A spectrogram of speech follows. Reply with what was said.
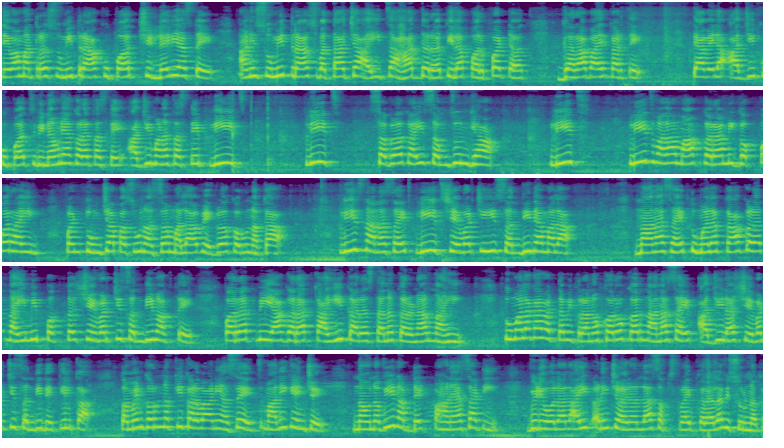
तेव्हा मात्र सुमित्रा खूपच चिडलेली असते आणि सुमित्रा स्वतःच्या आईचा हात धरत तिला परपटत घराबाहेर काढते. त्यावेळेला आजी खूपच विनवण्या करत असते. आजी म्हणत असते प्लीज प्लीज सगळं काही समजून घ्या. प्लीज प्लीज मला माफ करा मी गप्प राहीन पण तुमच्यापासून असं मला वेगळं करू नका. प्लीज नानासाहेब प्लीज शेवटची ही संधी द्या मला. नानासाहेब तुम्हाला का कळत नाही मी फक्त शेवटची संधी मागते. परत मी या घरात काही कारस्थानं करणार नाही. तुम्हाला काय वाटतं मित्रांनो? खरोखर नानासाहेब आजीला शेवटची संधी देतील का? कमेंट करून नक्की कळवा आणि असेच मालिकेंचे नवनवीन अपडेट पाहण्यासाठी व्हिडिओला लाईक आणि चॅनलला सबस्क्राईब करायला विसरू नका.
